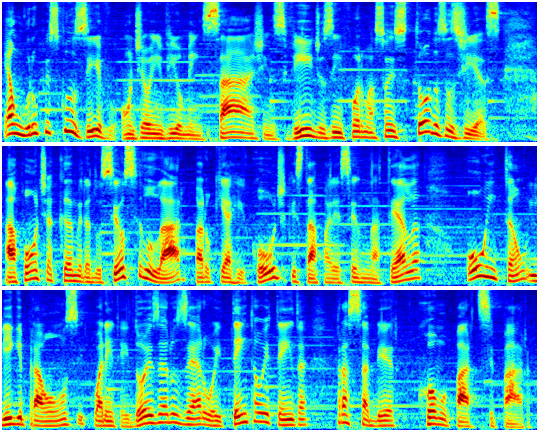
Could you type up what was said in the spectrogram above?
É um grupo exclusivo, onde eu envio mensagens, vídeos e informações todos os dias. Aponte a câmera do seu celular para o QR Code que está aparecendo na tela ou então ligue para 11 4200 8080 para saber como participar.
